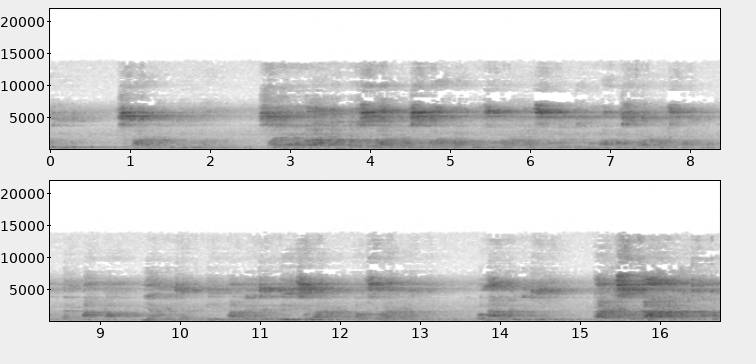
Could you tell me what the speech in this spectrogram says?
Begitu. Sekarang yang begitulah. Saya mau menerangkan kepada saudara kalau saudara patuh, saudara harus mengerti mengapa saudara harus patuh dan apa yang menjadi diri, apa yang menjadi diri saudara kalau saudara patuh. Mengapa demikian? Karena saudara akan dikatakan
